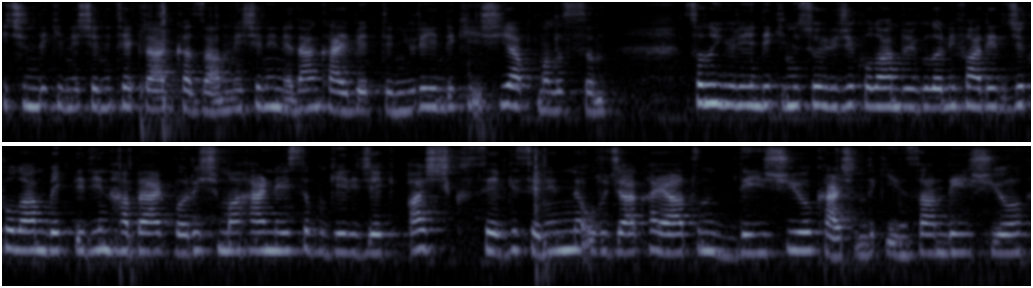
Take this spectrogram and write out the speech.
İçindeki neşeni tekrar kazan. Neşeni neden kaybettin? Yüreğindeki işi yapmalısın. Sana yüreğindekini söyleyecek olan, duygularını ifade edecek olan, beklediğin haber, barışma, her neyse bu gelecek. Aşk, sevgi seninle olacak. Hayatın değişiyor, karşındaki insan değişiyor.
